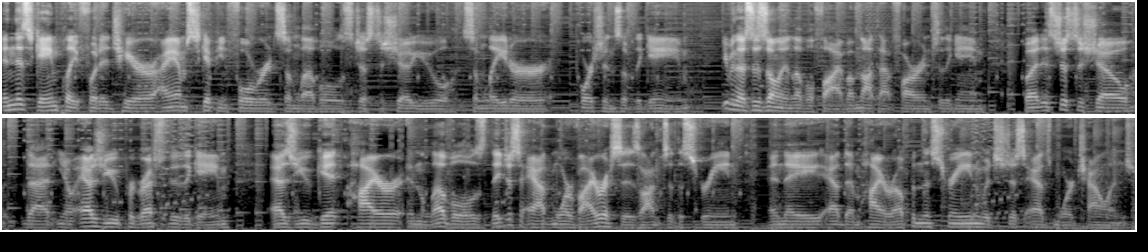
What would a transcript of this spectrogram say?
In this gameplay footage here, I am skipping forward some levels just to show you some later portions of the game. Even though this is only level 5, I'm not that far into the game. But it's just to show that, you know, as you progress through the game, as you get higher in the levels, they just add more viruses onto the screen, and they add them higher up in the screen, which just adds more challenge.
